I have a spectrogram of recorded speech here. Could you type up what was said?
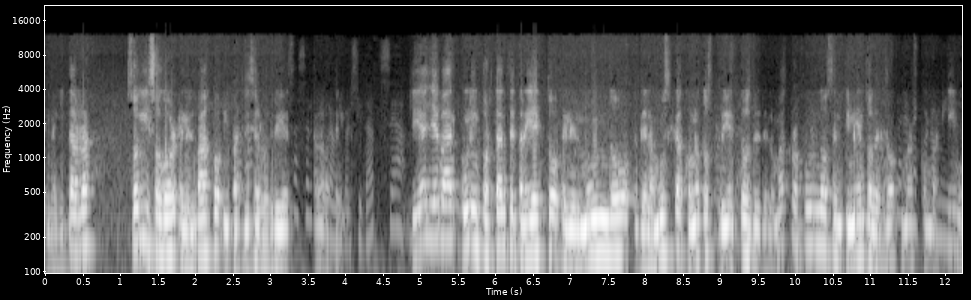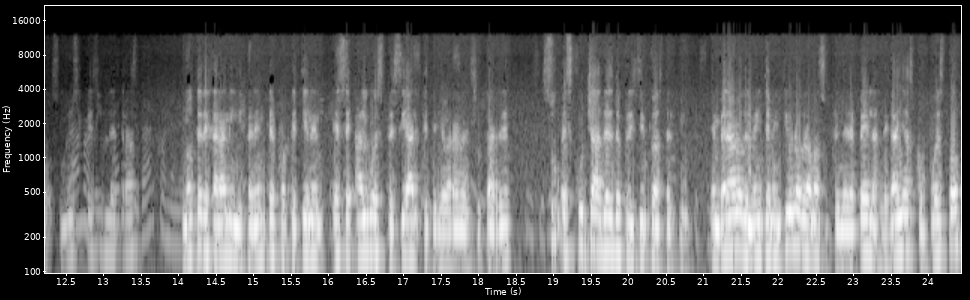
en la guitarra, Sogi Sogor en el bajo y Patricia Rodríguez a la batería, que ya llevan un importante trayecto en el mundo de la música con otros proyectos desde lo más profundo sentimiento del rock más combativo. Su música y sus letras no te dejarán indiferente porque tienen ese algo especial que te llevarán a disfrutar de su escucha desde principio hasta el fin. En verano del 2021 graban su primer EP, Las Legañas, compuesto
